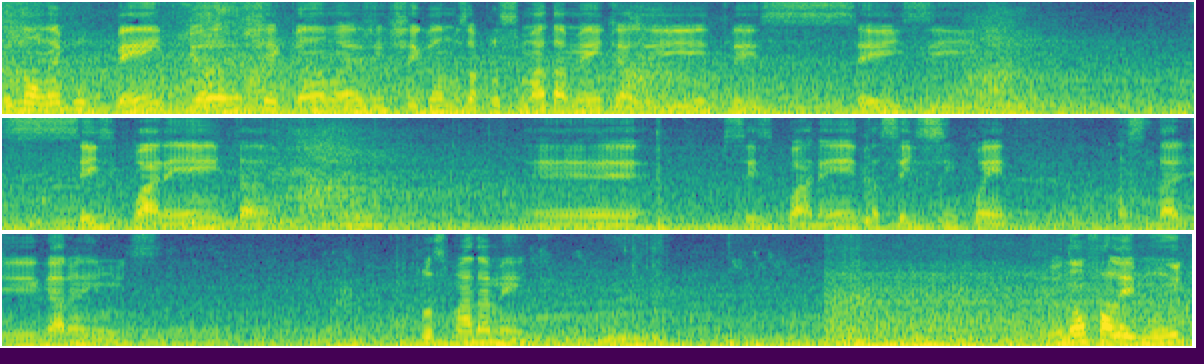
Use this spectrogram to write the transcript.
Eu não lembro bem que horas chegamos, a gente chegamos aproximadamente ali entre 6 e 6 e 40 é, 6 e 40, 6 e 50 na cidade de Garanhuns aproximadamente. Eu não falei muito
